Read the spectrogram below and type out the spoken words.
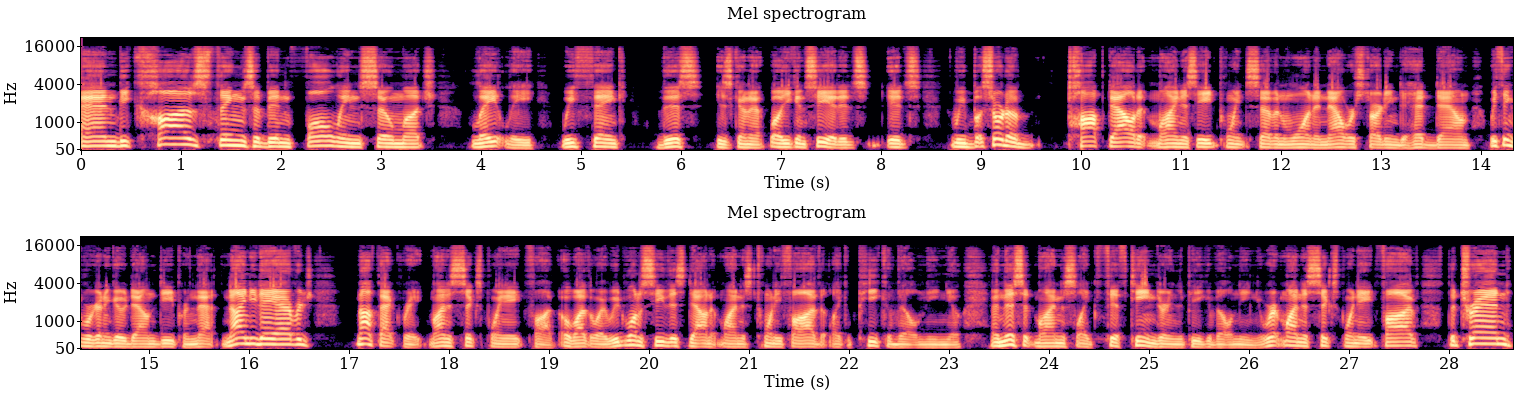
And because things have been falling so much lately, we think this is going to, well, you can see it. It's, it's, we sort of topped out at minus 8.71 and now we're starting to head down. We think we're going to go down deeper than that. 90 day average, not that great, minus 6.85. Oh, by the way, we'd want to see this down at minus 25 at like a peak of El Nino, and this at minus like 15 during the peak of El Nino. We're at minus 6.85. The trend,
